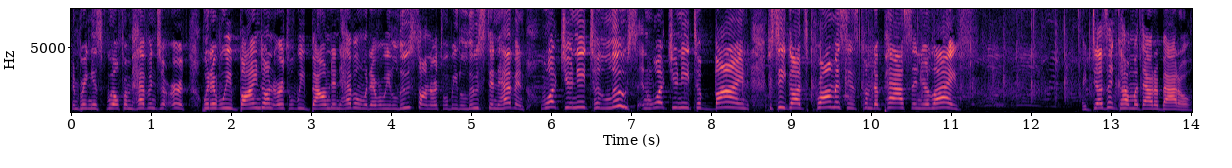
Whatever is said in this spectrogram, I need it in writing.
and bring his will from heaven to earth. Whatever we bind on earth will be bound in heaven. Whatever we loose on earth will be loosed in heaven. What you need to loose and what you need to bind to see God's promises come to pass in your life. It doesn't come without a battle.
